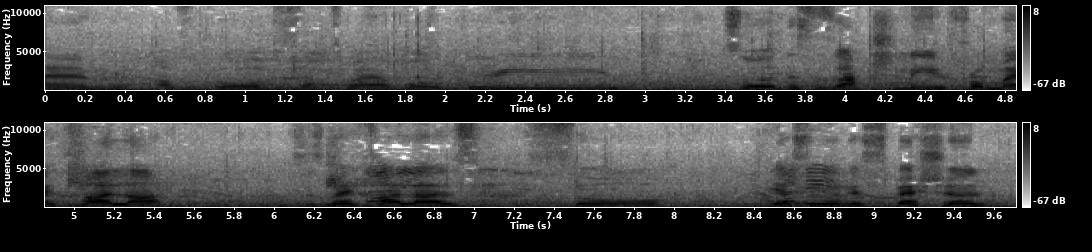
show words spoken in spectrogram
um, of course that's why I wore green so this is actually from my khala this is my khala's so yes उन्होंने special um,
